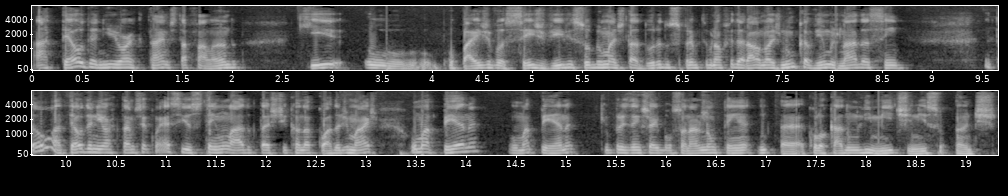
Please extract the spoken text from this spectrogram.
até o The New York Times está falando que o, o país de vocês vive sob uma ditadura do Supremo Tribunal Federal. Nós nunca vimos nada assim. Então, até o The New York Times reconhece isso. Tem um lado que está esticando a corda demais. Uma pena, uma pena que o presidente Jair Bolsonaro não tenha eh, colocado um limite nisso antes.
